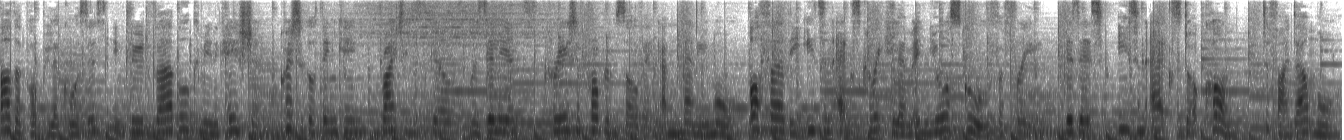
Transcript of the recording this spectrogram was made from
Other popular courses include verbal communication, critical thinking, writing skills, resilience, creative problem solving, and many more. Offer the Eton X curriculum in your school for free. Visit etonx.com to find out more.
